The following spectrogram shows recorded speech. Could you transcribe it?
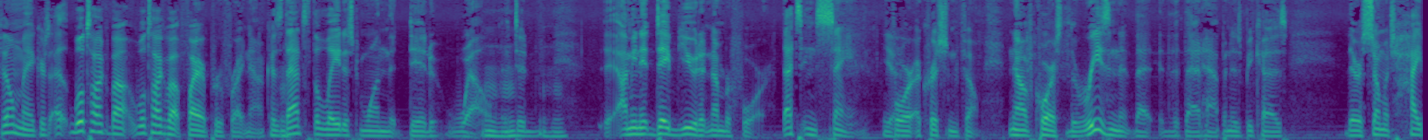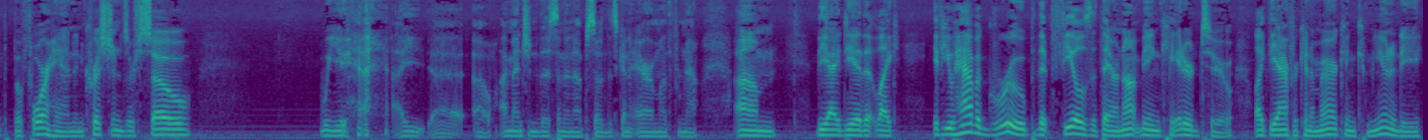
filmmakers. Uh, we'll talk about we'll talk about Fireproof right now because that's the latest one that did well. Mhm, It did. mhm. I mean, it debuted at number four. That's insane Yeah. for a Christian film. Now, of course, the reason that that, that that happened is because there's so much hype beforehand, and Christians are so. We, I, uh, oh, I mentioned this in an episode that's going to air a month from now. Um, the idea that like if you have a group that feels that they are not being catered to, like the African American community,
